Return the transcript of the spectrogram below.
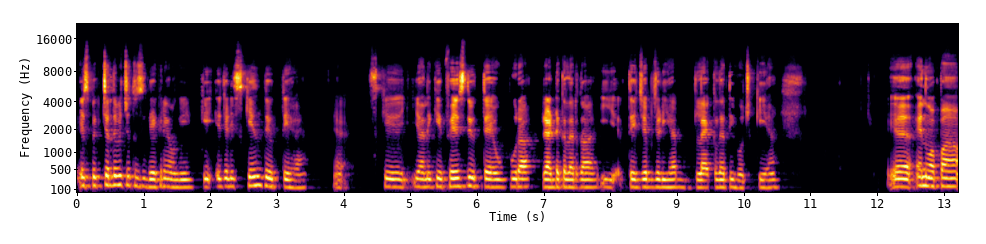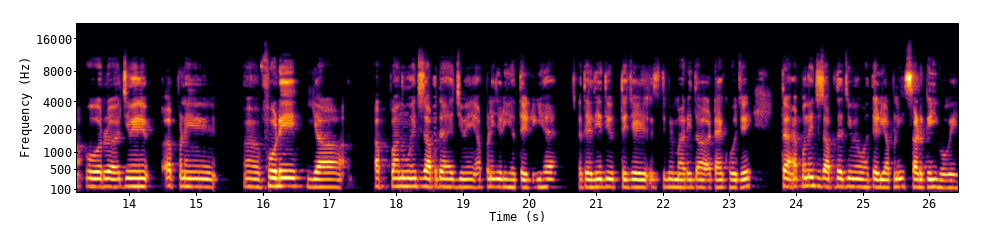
ਇਸ ਪਿਕਚਰ ਦੇ ਵਿੱਚ ਤੁਸੀਂ ਦੇਖ ਰਹੇ ਹੋਗੇ ਕਿ ਇਹ ਜਿਹੜੀ ਸਕਿਨ ਦੇ ਉੱਤੇ ਹੈ ਕਿ ਯਾਨੀ ਕਿ ਫੇਸ ਦੇ ਉੱਤੇ ਉਹ ਪੂਰਾ ਰੈੱਡ ਕਲਰ ਦਾ ਤੇ ਜਿਬ ਜਿਹੜੀ ਹੈ ਬਲੈਕ ਕਲਰ ਦੀ ਹੋ ਚੁੱਕੀ ਹੈ। ਇਹਨੂੰ ਆਪਾਂ ਔਰ ਜਿਵੇਂ ਆਪਣੇ ਫੋੜੇ ਜਾਂ ਆਪਾਂ ਨੂੰ ਇਹ ਜਾਪਦਾ ਹੈ ਜਿਵੇਂ ਆਪਣੀ ਜਿਹੜੀ ਹਥੇਲੀ ਹੈ, ਹਥੇਲੀ ਦੇ ਉੱਤੇ ਜੇ ਇਸ ਦੀ ਬਿਮਾਰੀ ਦਾ ਅਟੈਕ ਹੋ ਜੇ ਤਾਂ ਆਪਾਂ ਨੂੰ ਇਹ ਜਾਪਦਾ ਜਿਵੇਂ ਉਹ ਹਥੇਲੀ ਆਪਣੀ ਸੜ ਗਈ ਹੋਵੇ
